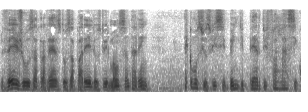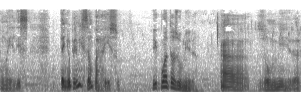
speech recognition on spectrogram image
Vejo-os através dos aparelhos do irmão Santarém. É como se os visse bem de perto e falasse com eles. Tenho permissão para isso. E quanto a Zulmira? Ah, Zulmira.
